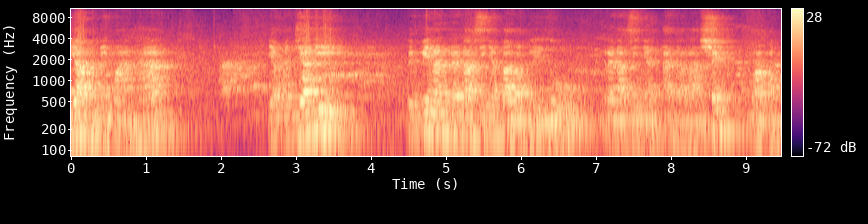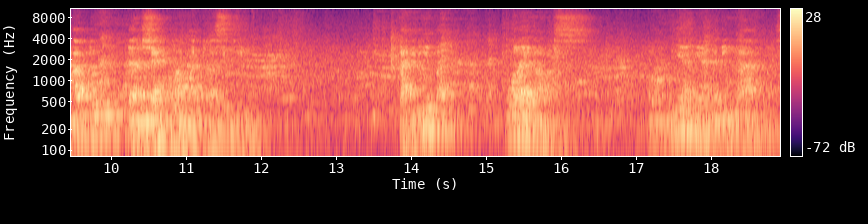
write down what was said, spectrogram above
Yang di mana yang menjadi pimpinan redaksinya waktu itu redaksinya adalah Syekh Muhammad Abdul dan Syekh Muhammad Rasidin. Tadi dia Pak mulai awas. Waktunya dia ada atas.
